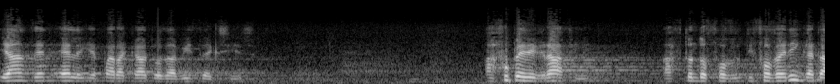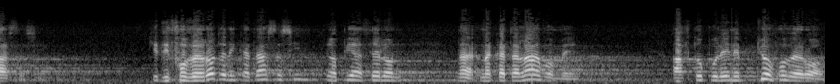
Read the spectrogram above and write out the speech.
εάν δεν έλεγε παρακάτω ο Δαβίδ εξής. Αφού περιγράφει αυτόν το τη φοβερή κατάσταση και τη φοβερότερη κατάσταση την οποία θέλω να, να καταλάβουμε αυτό που λέει είναι πιο φοβερό.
